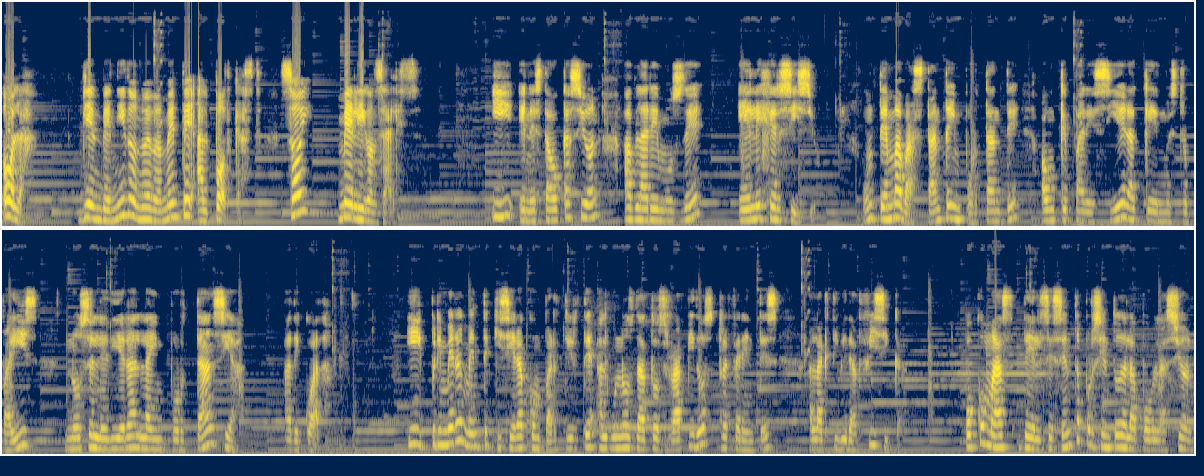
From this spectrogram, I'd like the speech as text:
Hola, bienvenido nuevamente al podcast. Soy Meli González. Y en esta ocasión hablaremos de el ejercicio, un tema bastante importante, aunque pareciera que en nuestro país no se le diera la importancia adecuada. Y primeramente quisiera compartirte algunos datos rápidos referentes a la actividad física. Poco más del 60% de la población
